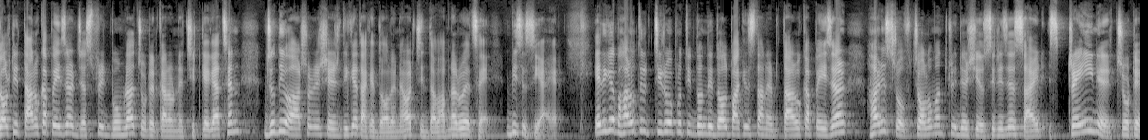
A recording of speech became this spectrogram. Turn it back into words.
দলটির তারকা পেজার জসপ্রীত বুমরা চোটের কারণে ছিটকে গেছেন, যদিও আসরের শেষ দিকে তাকে দলে নেওয়ার চিন্তাভাবনা রয়েছে বিসিসিআইয়ের। এদিকে ভারতের চিরপ্রতিদ্বন্দ্বী দল পাকিস্তানের তারকা পেজার হারিস রফ চলমান ত্রিদেশীয় সিরিজের সাইড স্ট্রেইনের চোটে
